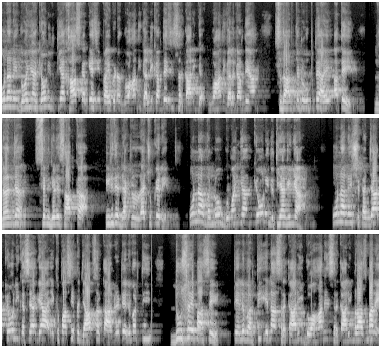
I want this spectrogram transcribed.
ਉਹਨਾਂ ਨੇ ਗਵਾਹੀਆਂ ਕਿਉਂ ਨਹੀਂ ਦਿੱਤੀਆਂ? ਖਾਸ ਕਰਕੇ ਅਸੀਂ ਪ੍ਰਾਈਵੇਟ ਗਵਾਹਾਂ ਦੀ ਗੱਲ ਹੀ ਕਰਦੇ ਸੀ, ਸਰਕਾਰੀ ਗ- ਗਵਾਹਾਂ ਦੀ ਗੱਲ ਕਰਦੇ ਹਾਂ। ਸਰਦਾਰ ਚਟ ਉਪਧਿਆਏ ਅਤੇ ਨਰਿੰਜਨ ਸਿੰਘ, ਜਿਹੜੇ ਸਾਬਕਾ ਈਡੀ ਦੇ ਡਾਇਰੈਕਟਰ ਰਹਿ ਚੁੱਕੇ ਨੇ ਉਹਨਾਂ ਵੱਲੋਂ ਗਵਾਹੀਆਂ ਕਿਉਂ ਨਹੀਂ ਦਿੱਤੀਆਂ ਗਈਆਂ? ਉਹਨਾਂ ਨੇ ਸ਼ਿਕੰਜਾ ਕਿਉਂ ਨਹੀਂ ਕੱਸਿਆ ਗਿਆ? ਇੱਕ ਪਾਸੇ ਪੰਜਾਬ ਸਰਕਾਰ ਨੇ ਢਿੱਲ ਵਰਤੀ, ਦੂਸਰੇ ਪਾਸੇ ਢਿੱਲ ਵਰਤੀ ਇਹਨਾਂ ਸਰਕਾਰੀ ਗਵਾਹਾਂ ਨੇ, ਸਰਕਾਰੀ ਮੁਲਾਜ਼ਮਾਂ ਨੇ।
